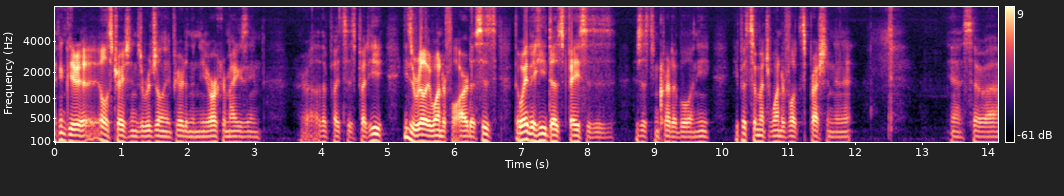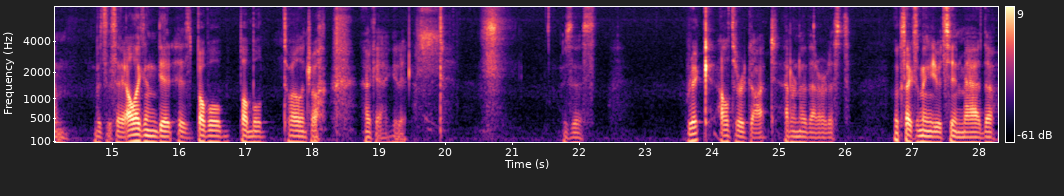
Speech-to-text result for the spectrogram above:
I think the illustrations originally appeared in the New Yorker magazine or other places. But he he's a really wonderful artist. His the way that he does faces is is just incredible, and he he puts so much wonderful expression in it. Yeah. So um, what's it say? All I can get is bubble, bubble, toil and trouble. okay, I get it. Who's this? Rick Altergott. I don't know that artist. Looks like something you would see in Mad, though.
